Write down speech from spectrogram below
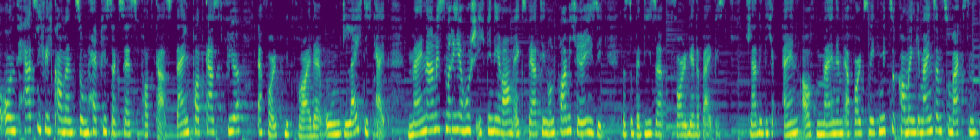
und herzlich willkommen zum Happy Success Podcast, dein Podcast für Erfolg mit Freude und Leichtigkeit. Mein Name ist Maria Husch, ich bin die Raumexpertin und freue mich riesig, dass du bei dieser Folge dabei bist. Ich lade dich ein, auf meinem Erfolgsweg mitzukommen, gemeinsam zu wachsen,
